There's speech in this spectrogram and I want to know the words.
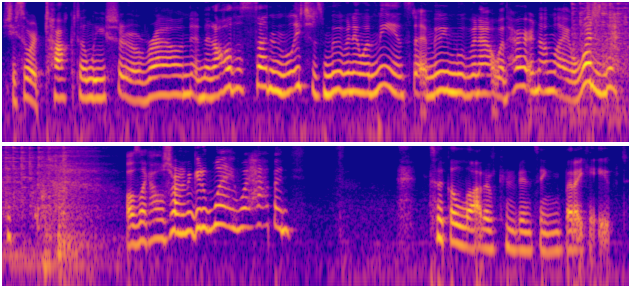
She sort of talked Alicia around, and then all of a sudden, Alicia's moving in with me instead of me moving out with her. And I'm like, what is that? I was like, I was trying to get away. What happened? Took a lot of convincing, but I caved.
